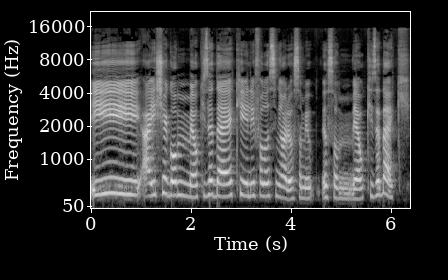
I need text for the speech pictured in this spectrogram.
E aí chegou Melquisedeque, ele falou assim: Olha, eu sou, meu, eu sou Melquisedeque,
